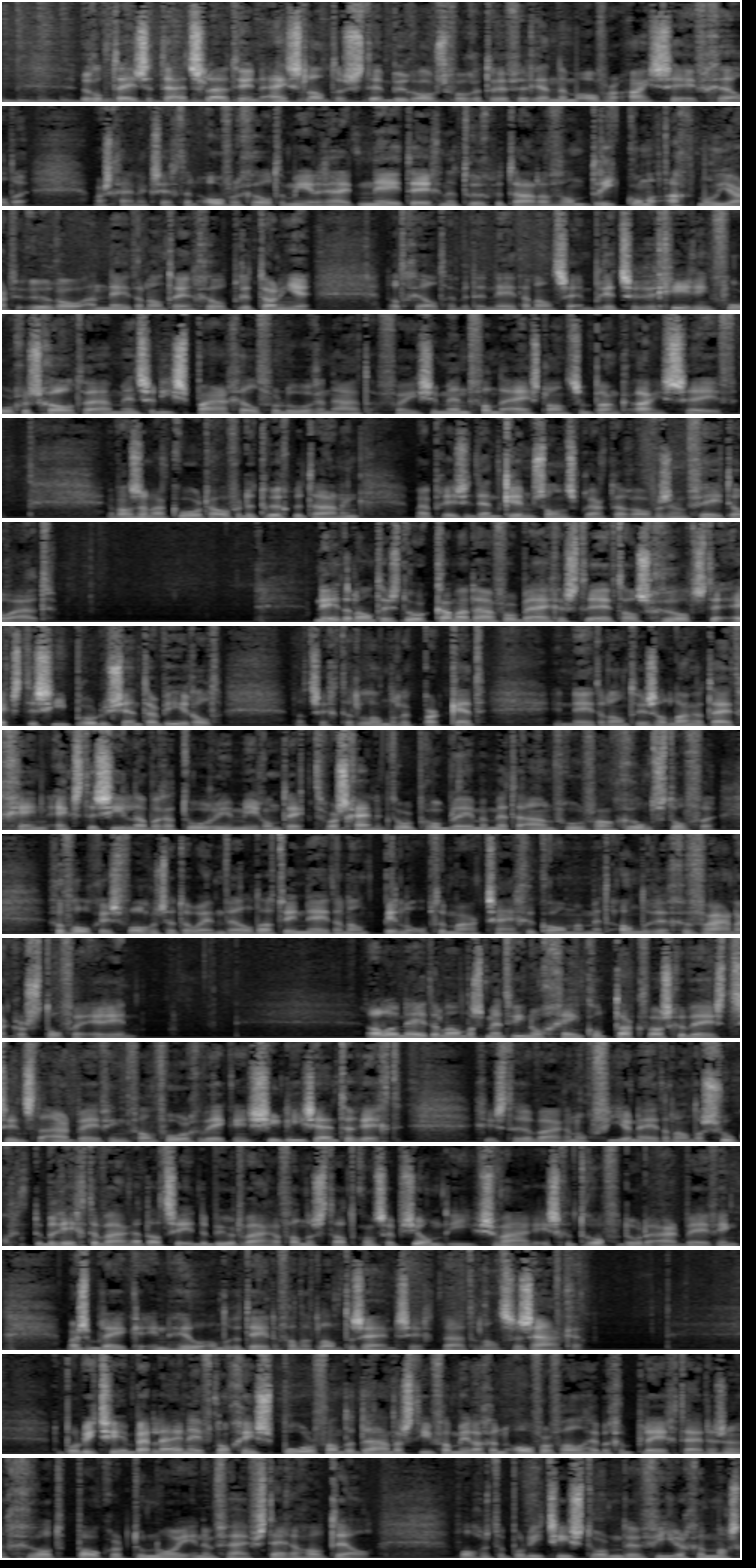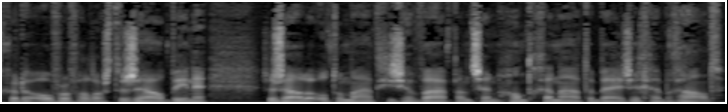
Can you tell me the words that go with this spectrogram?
Rond deze tijd sluiten in IJsland de stembureaus voor het referendum over iSafe gelden. Waarschijnlijk zegt een overgrote meerderheid nee tegen het terugbetalen van 3,8 miljard euro aan Nederland en Groot-Brittannië. Dat geld hebben de Nederlandse en Britse regering voorgeschoten aan mensen die spaargeld verloren na het faillissement van de IJslandse bank iSafe. Er was een akkoord over de terugbetaling, maar president Grimson sprak daarover zijn veto uit. Nederland is door Canada voorbijgestreefd als grootste ecstasy-producent ter wereld. Dat zegt het landelijk parket. In Nederland is al lange tijd geen ecstasy-laboratorium meer ontdekt. Waarschijnlijk door problemen met de aanvoer van grondstoffen. Gevolg is volgens het OM wel dat in Nederland pillen op de markt zijn gekomen met andere gevaarlijker stoffen erin. Alle Nederlanders met wie nog geen contact was geweest sinds de aardbeving van vorige week in Chili zijn terecht. Gisteren waren nog vier Nederlanders zoek. De berichten waren dat ze in de buurt waren van de stad Concepción, die zwaar is getroffen door de aardbeving. Maar ze bleken in heel andere delen van het land te zijn, zegt Buitenlandse Zaken. De politie in Berlijn heeft nog geen spoor van de daders die vanmiddag een overval hebben gepleegd tijdens een groot pokertoernooi in een vijfsterrenhotel. Volgens de politie stormden vier gemaskerde overvallers de zaal binnen. Ze zouden automatische wapens en handgranaten bij zich hebben gehad.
